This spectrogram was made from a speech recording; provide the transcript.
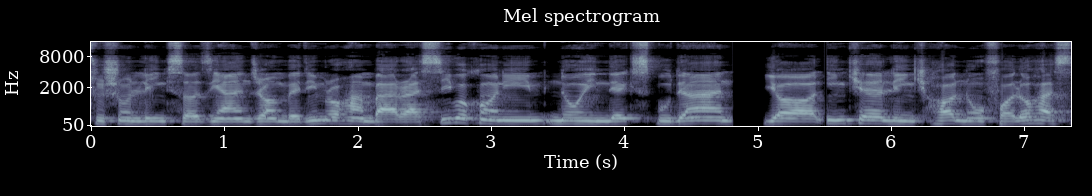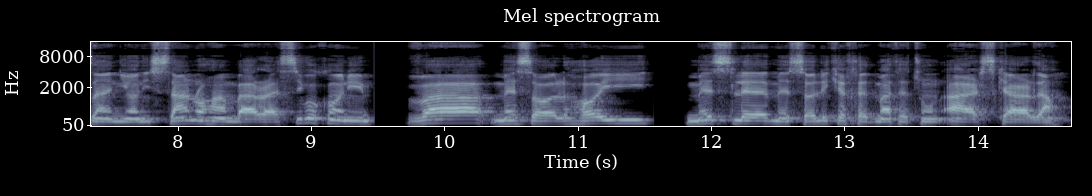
توشون لینک سازی انجام بدیم رو هم بررسی بکنیم. noindex بودن یا اینکه لینک ها nofollow هستن یا نیستن رو هم بررسی بکنیم. و مثال هایی مثل مثالی که خدمتتون عرض کردم.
